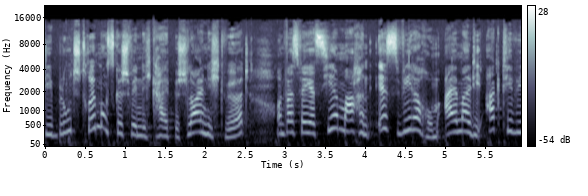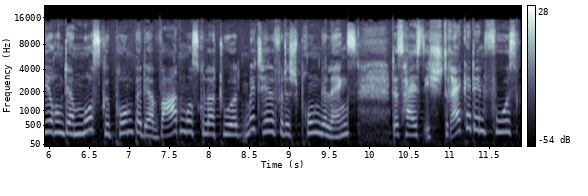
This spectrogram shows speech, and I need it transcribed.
die Blutströmungsgeschwindigkeit beschleunigt wird. Und was wir jetzt hier machen, ist wiederum einmal die Aktivierung der Muskelpumpe, der Wadenmuskulatur mithilfe des Sprunggelenks. Das heißt, ich strecke den Fuß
